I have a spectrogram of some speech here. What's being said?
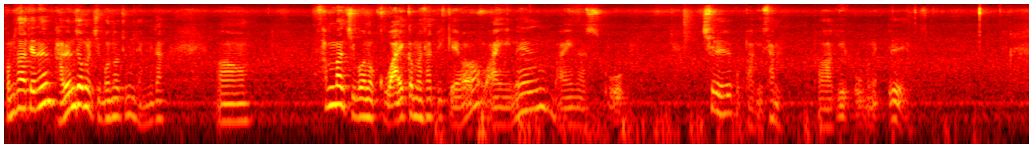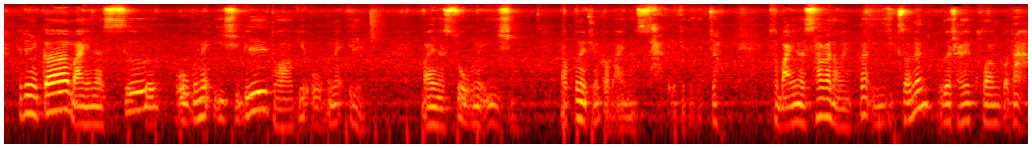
검사할 때는 다른 점을 집어넣어 주면 됩니다. 어, 3만 집어넣고 y 값만 살필게요. y는 마이너스 5 7 곱하기 3 더하기 5분의 1 해주니까 마이너스 5분의 21 더하기 5분의 1 마이너스 5분의 20 약분해 주니까 마이너스 4 이렇게 되겠죠? 그래서 마이너스 4가 나오니까 이 직선은 우리가 잘 구한 거다.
